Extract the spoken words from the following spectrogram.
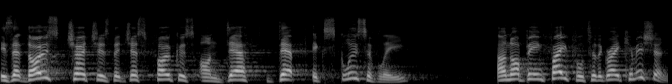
is that those churches that just focus on depth, depth exclusively are not being faithful to the Great Commission.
